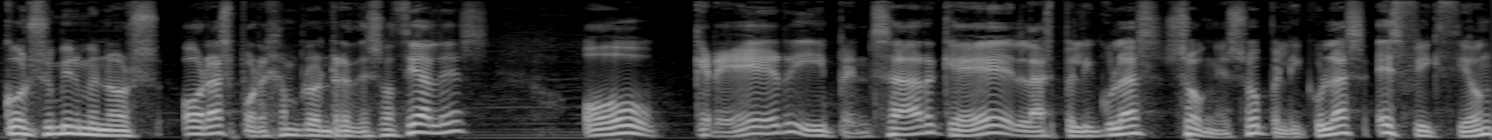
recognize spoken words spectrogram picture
consumir menos horas, por ejemplo, en redes sociales, o creer y pensar que las películas son eso, películas es ficción.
